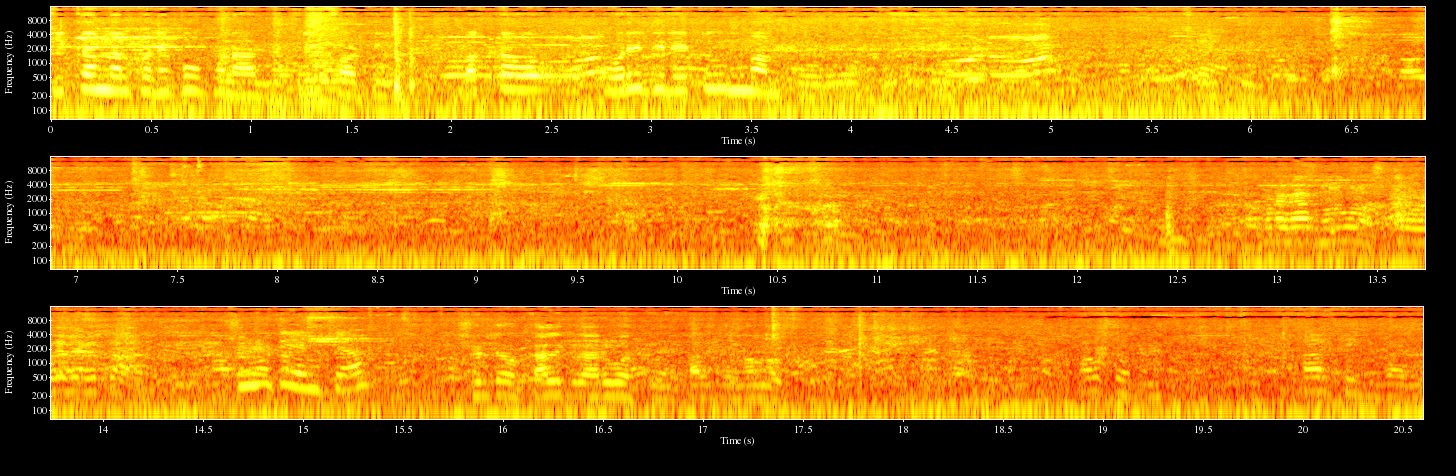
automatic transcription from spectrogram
ಚಿಕನ್ ಅಲ್ಪನೆ ಕೂಪಣ ಅದು ತ್ರೀ ಫಾರ್ಟಿ ಭತ್ತ ಒರಿದಿನ ಟೂನ್ ಮಾಡ್ಕೊಡಿ ಶುಂಠಿ ಎಂಚ ಶುಂಠಿ ಕಾಲು ಕಿಲೋ ಅರವತ್ತು ಕಾಲು ಕಿಲೋ ನಲ್ವತ್ತು. ಕಾಲು ಕೆ ಜಿ ಬಾಳೆ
